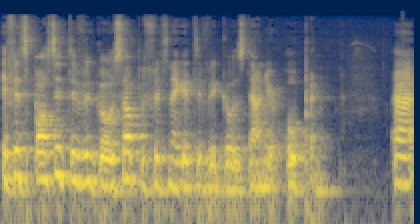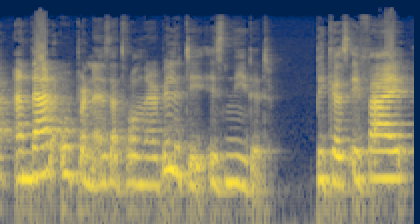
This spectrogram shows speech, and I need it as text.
if it's positive, it goes up. If it's negative, it goes down. You're open. Uh, and that openness, that vulnerability is needed. Because if I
